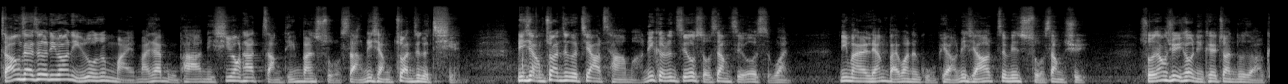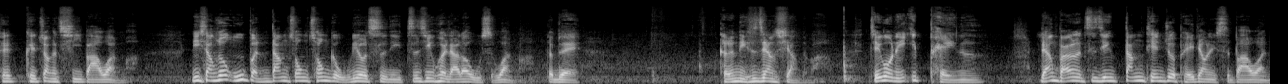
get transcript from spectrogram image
早上在这个地方，你如果说买买在五趴，你希望它涨停板锁上，你想赚这个钱，你想赚这个价差嘛？你可能只有手上只有二十万，你买了两百万的股票，你想要这边锁上去，锁上去以后你可以赚多少？可以可以赚个七八万嘛？你想说五本当中冲个五六次，你资金会来到五十万嘛？对不对？可能你是这样想的吧？结果你一赔呢，两百万的资金当天就赔掉你十八万。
